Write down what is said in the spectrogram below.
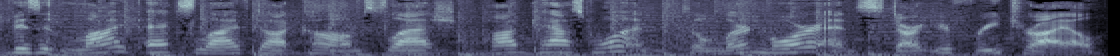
Visit livexlive.com slash podcast one to learn more and start your free trial.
